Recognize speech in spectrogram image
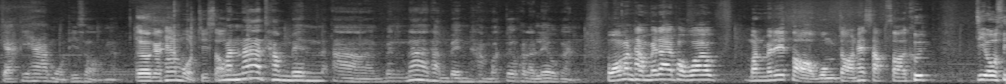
แก๊กที่ห้าโหมดที่สองอะเออก็แค่โหมดที่สองมันน่าทำเป็นอ่าเป็นน่าทำเป็นฮัมเบอร์เกอร์พาราเรลกันผมว่ามันทำไม่ได้เพราะว่ามันไม่ได้ต่อวงจรให้ซับซ้อนคือ GOC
